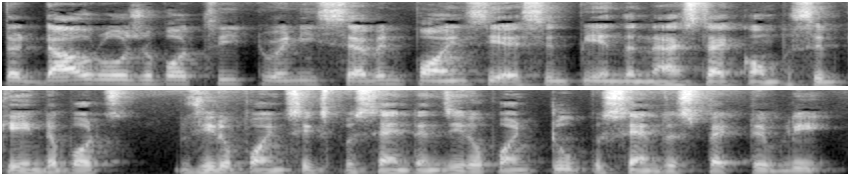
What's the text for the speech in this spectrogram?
The Dow rose about 327 points, the S&P and the Nasdaq composite gained about 0.6% and 0.2% respectively.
